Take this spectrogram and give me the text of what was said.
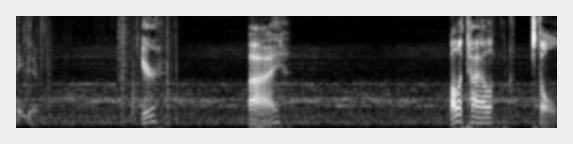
Hey there. Here by Volatile Crystal.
